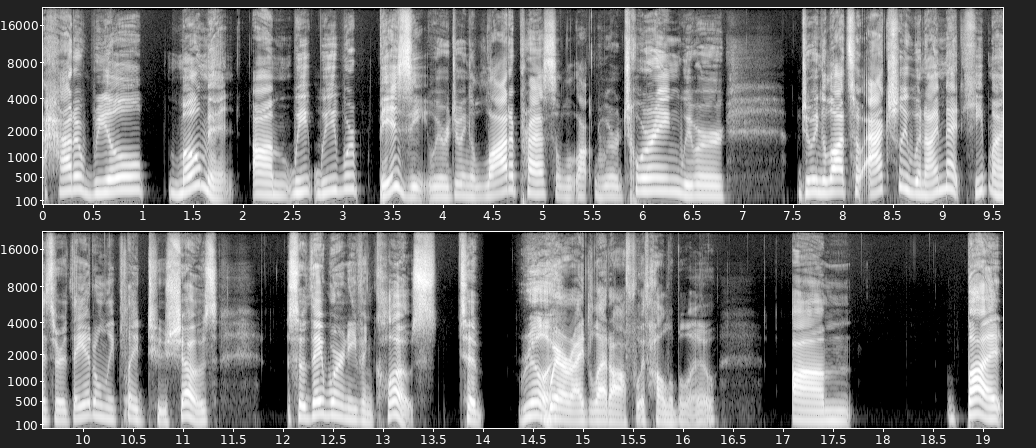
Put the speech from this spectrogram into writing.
had a real moment. Um, we, we were busy. We were doing a lot of press, a lot, we were touring, we were doing a lot. So actually, when I met Heatmiser, they had only played two shows. So they weren't even close to Really? where I'd let off with Hullabaloo. Um, but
